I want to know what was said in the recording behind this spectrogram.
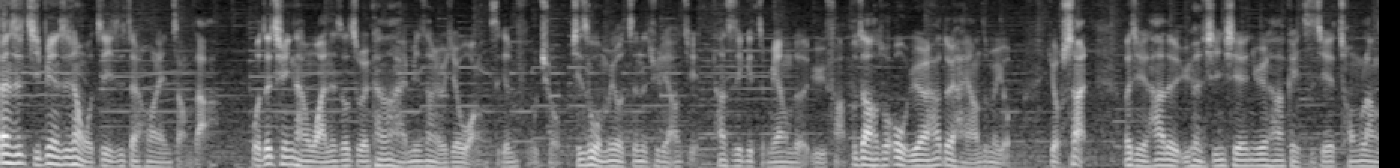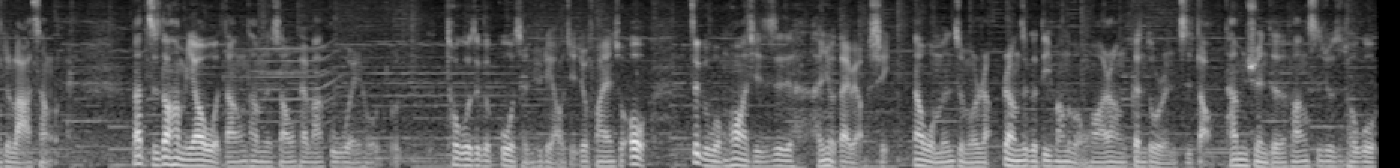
但是即便是像我自己是在花莲长大。我在七星潭玩的时候，只会看到海面上有一些网子跟浮球。其实我没有真的去了解它是一个怎么样的渔法，不知道他说哦，原来它对海洋这么有友善，而且它的鱼很新鲜，因为它可以直接冲浪就拉上来。那直到他们要我当他们的商务开发顾问以后，就透过这个过程去了解，就发现说哦，这个文化其实是很有代表性。那我们怎么让让这个地方的文化让更多人知道？他们选择的方式就是透过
